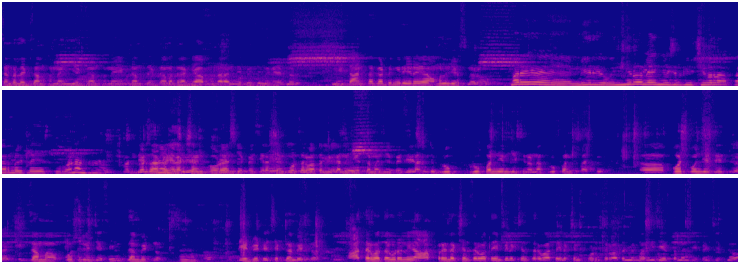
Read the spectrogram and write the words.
సెంట్రల్ ఎగ్జామ్స్ ఉన్నాయి ఈ ఎగ్జామ్స్ ఉన్నాయి ఎగ్జామ్స్ ఎగ్జామ్ మధ్య గ్యాప్ ఉండాలని చెప్పేసి మీరు చెప్పినారు మీ దానికి తగ్గట్టు మీరు ఏడ అమలు చేస్తున్నారు? మరి మీరు ఇన్ని రోజులు ఏం చేసారు చివరి ఆకారంలో ఇట్లా చేస్తారు అని అంటున్నారు ఎలక్షన్ కోడ్ అని చెప్పేసి ఎలక్షన్ కోడ్ తర్వాత మీకు అన్ని చేస్తామని చెప్పేసి ఫస్ట్ గ్రూప్ గ్రూప్ అని ఏం చేసినా గ్రూప్ అని ఫస్ట్ పోస్ట్ పోన్ చేసి ఎగ్జామ్ పోస్ట్ చేసి ఎగ్జామ్ పెట్టినాం. డేట్ పెట్టేసి ఎగ్జామ్ పెట్టినాం. ఆ తర్వాత కూడా నేను ఆఫ్టర్ ఎలక్షన్ తర్వాత ఎంపీ ఎలక్షన్ తర్వాత ఎలక్షన్ కోడ్ తర్వాత మేము అన్ని చేస్తామని చెప్పేసి చెప్పినాం.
